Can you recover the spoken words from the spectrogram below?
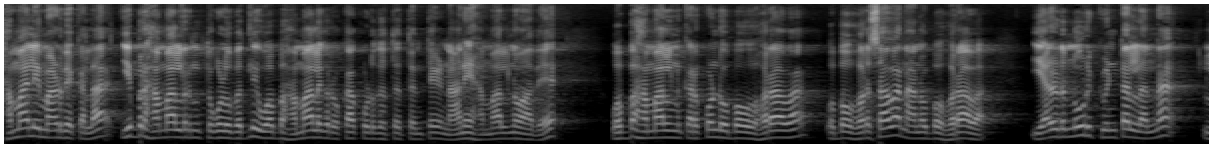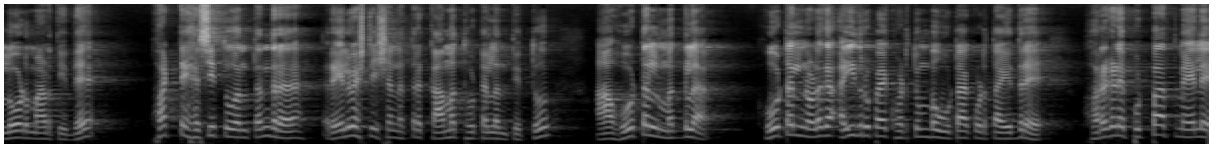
ಹಮಾಲಿ ಮಾಡಬೇಕಲ್ಲ ಇಬ್ಬರು ಹಮಾಲರನ್ನು ತಗೊಳ್ಳೋ ಬದಲಿ ಒಬ್ಬ ಹಮಾಲಿಗೆ ರೊಕ್ಕ ಕೊಡೋದತ್ತಂತೇಳಿ ನಾನೇ ಹಮಾಲನೂ ಆದೆ. ಒಬ್ಬ ಹಮಾಲನ್ನು ಕರ್ಕೊಂಡು ಒಬ್ಬ ಹೊರಾವ, ಒಬ್ಬ ಹೊರಸಾವ, ನಾನೊಬ್ಬ ಹೊರಾವ. ಎರಡು ನೂರು ಕ್ವಿಂಟಲನ್ನು ಲೋಡ್ ಮಾಡ್ತಿದ್ದೆ. ಹೊಟ್ಟೆ ಹಸಿತು ಅಂತಂದ್ರೆ ರೈಲ್ವೆ ಸ್ಟೇಷನ್ ಹತ್ರ ಕಾಮತ್ ಹೋಟೆಲ್ ಅಂತಿತ್ತು. ಆ ಹೋಟೆಲ್ ಮಗ್ಲ ಹೋಟೆಲ್ನೊಳಗೆ ಐದು ರೂಪಾಯಿಗೆ ಹೊಟ್ಟೆ ತುಂಬ ಊಟ ಕೊಡ್ತಾ ಇದ್ದರೆ ಹೊರಗಡೆ ಫುಟ್ಪಾತ್ ಮೇಲೆ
